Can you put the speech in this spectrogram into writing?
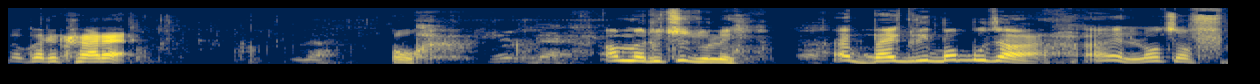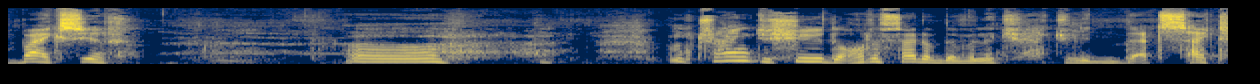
Look at the crowd. Oh, I'm a rich Julie. I bike babuja. I have lots of bikes here. Uh, I'm trying to show you the other side of the village, actually that side.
